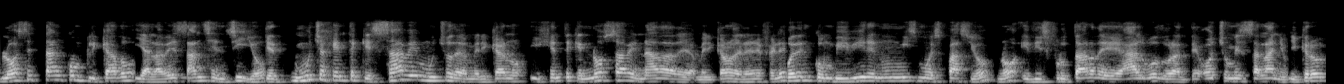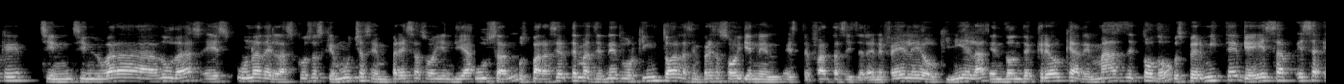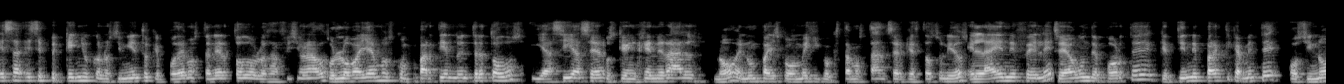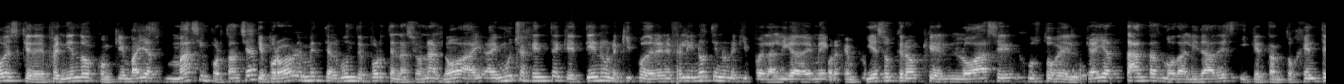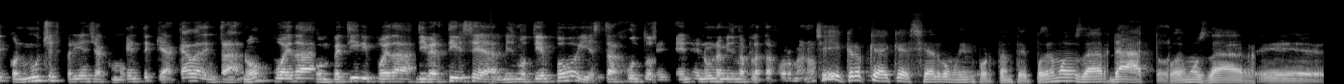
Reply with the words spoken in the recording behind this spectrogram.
lo hace tan complicado y a la vez tan sencillo que mucha gente que sabe mucho de americano y gente que no sabe nada de americano de la NFL pueden convivir en un mismo espacio, ¿no? Y disfrutar de algo durante ocho meses al año. Y creo que sin, sin lugar a dudas es una de las cosas que muchas empresas hoy en día usan pues para hacer temas de networking. Todas las empresas hoy tienen este fantasies de la NFL o quinielas en donde creo que además de todo pues permite que esa, esa, esa, ese pequeño conocimiento que podemos tener todos los aficionados pues lo vayamos compartiendo entre todos y así hacer pues que en general, ¿no? En un país como México que estamos tan cerca de Estados Unidos, en la NFL sea un deporte que tiene prácticamente, o si no es que dependiendo con quién vayas, más importancia que probablemente algún deporte nacional, ¿no? Hay, hay mucha gente que tiene un equipo del NFL y no tiene un equipo de la Liga de México, por ejemplo. Y eso creo que lo hace justo el que haya tantas modalidades y que tanto gente con mucha experiencia como gente que acaba de entrar, ¿no? Pueda competir y pueda divertirse al mismo tiempo y estar juntos en, en, en una misma plataforma, ¿no? Sí, creo que hay que decir algo muy importante. Podemos dar datos, podemos dar eh,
